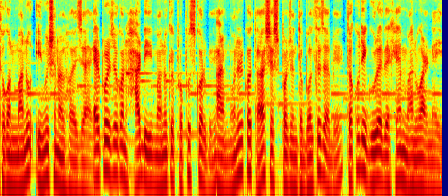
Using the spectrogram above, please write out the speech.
তখন মানু ইমোশনাল হয়ে যায়। এরপর যখন হাডি মানুকে প্রপোজ করবে, আর মনের কথা শেষ পর্যন্ত বলতে যাবে, তখনই ঘুরে দেখে মানু আর নেই।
